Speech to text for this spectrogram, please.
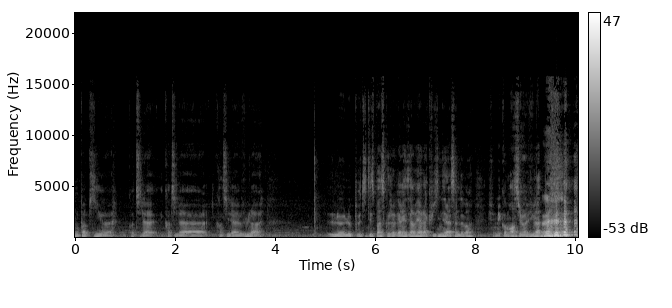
mon papy, euh, quand il a, quand il a, quand il a vu la, le, petit espace que j'avais réservé à la cuisine et à la salle de bain, il fait mais comment tu vas vivre là-dedans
